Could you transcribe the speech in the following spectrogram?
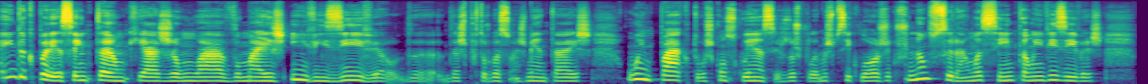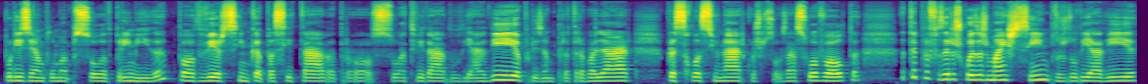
Ainda que pareça então que haja um lado mais invisível de, das perturbações mentais, o impacto, as consequências dos problemas psicológicos não serão assim tão invisíveis. Por exemplo, uma pessoa deprimida pode ver-se incapacitada para a sua atividade do dia a dia, por exemplo, para trabalhar, para se relacionar com as pessoas à sua volta, até para fazer as coisas mais simples do dia a dia,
